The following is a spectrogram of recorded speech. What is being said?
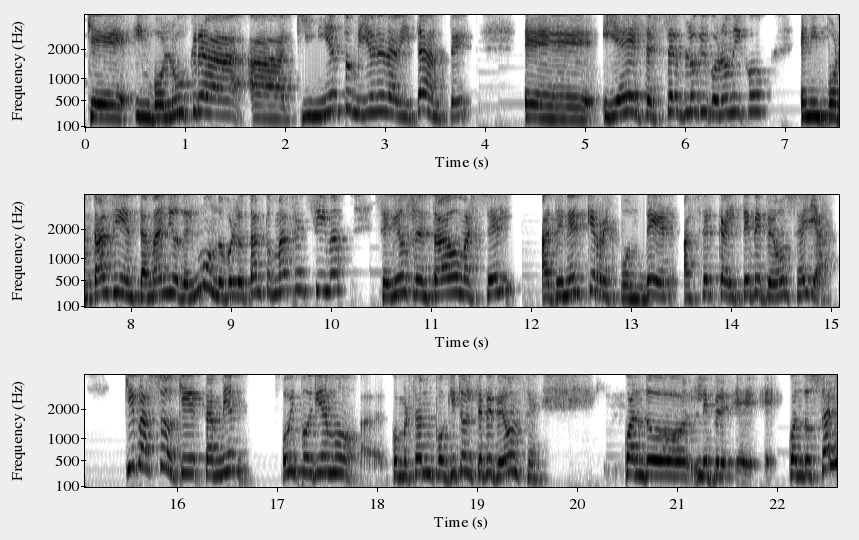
que involucra a 500 millones de habitantes eh, y es el tercer bloque económico en importancia y en tamaño del mundo. Por lo tanto, más encima se vio enfrentado Marcel a tener que responder acerca del TPP-11 allá. ¿Qué pasó? Que también hoy podríamos eh, conversar un poquito del TPP-11. Cuando, le, eh, cuando sale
